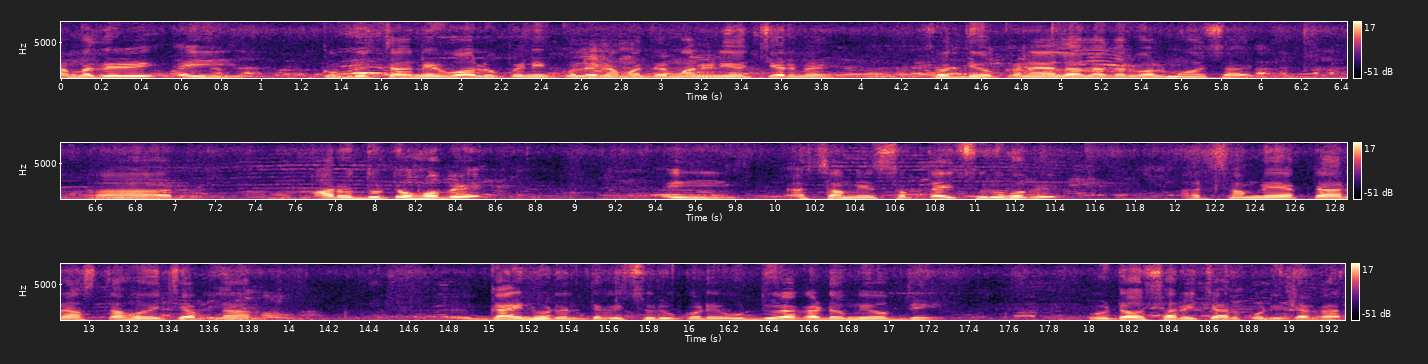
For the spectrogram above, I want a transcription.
আমাদের এই কবরস্থানের ওয়াল ওপেনিং করলেন আমাদের মাননীয় চেয়ারম্যান শ্রদ্ধেয় কানায়ালাল আগরওয়াল মহাশয়। আর আরও দুটো হবে। এই সামনের সপ্তাহে শুরু হবে। আর সামনে একটা রাস্তা হয়েছে আপনার, গাইন হোটেল থেকে শুরু করে উর্দু একাডেমি অবধি। ওটাও সাড়ে চার কোটি টাকার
